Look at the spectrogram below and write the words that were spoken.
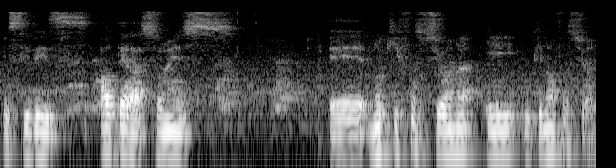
possíveis alterações é, no que funciona e o que não funciona.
